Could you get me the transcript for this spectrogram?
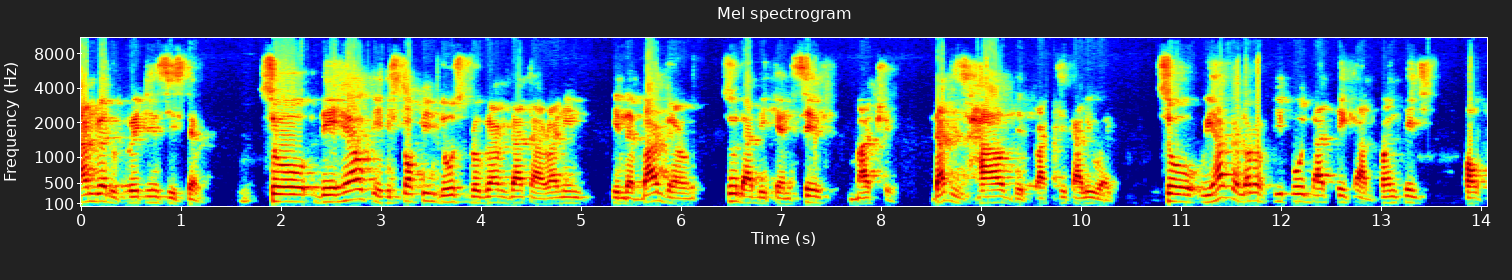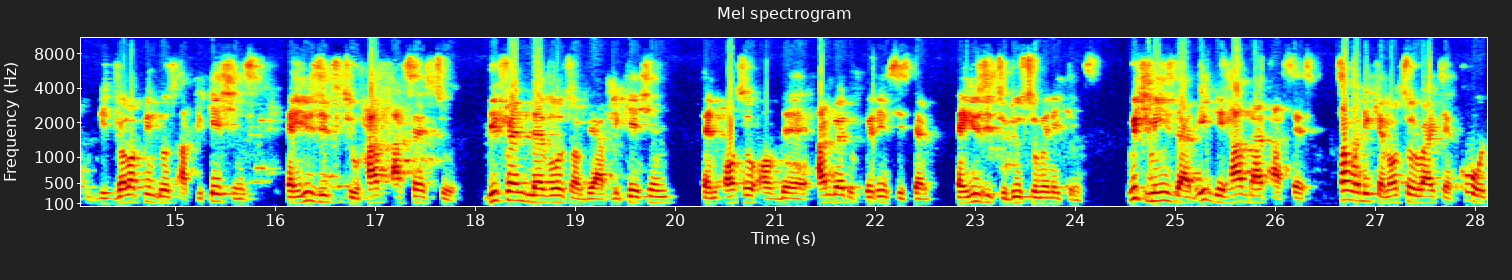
Android operating system. So they help in stopping those programs that are running in the background so that they can save battery. That is how they practically work. So we have a lot of people that take advantage of developing those applications and use it to have access to different levels of the application and also of the Android operating system and use it to do so many things. Which means that if they have that access, somebody can also write a code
